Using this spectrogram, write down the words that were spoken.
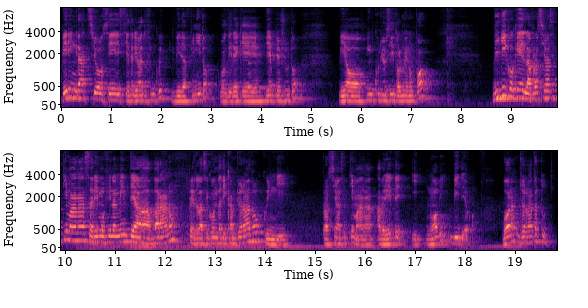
vi ringrazio se siete arrivati fin qui, il video è finito, vuol dire che vi è piaciuto, vi ho incuriosito almeno un po'. Vi dico che la prossima settimana saremo finalmente a Varano per la seconda di campionato, quindi prossima settimana avrete i nuovi video. Buona giornata a tutti!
